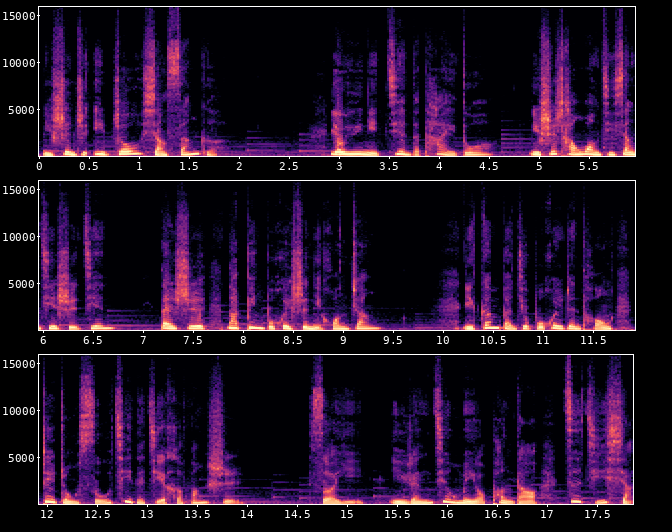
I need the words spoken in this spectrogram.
你甚至一周相三个。由于你见的太多，你时常忘记相亲时间，但是那并不会使你慌张。你根本就不会认同这种俗气的结合方式，所以你仍旧没有碰到自己想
